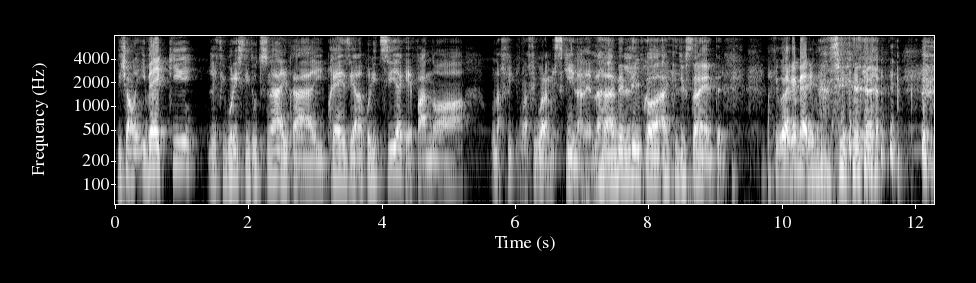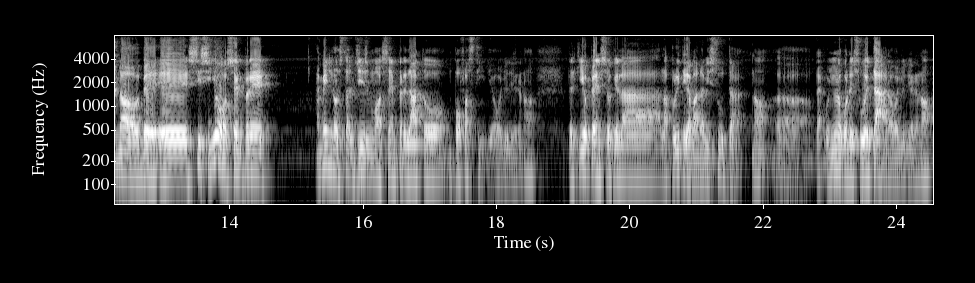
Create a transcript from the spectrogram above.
diciamo, i vecchi, le figure istituzionali tra i presi e la polizia che fanno una, fi- una figura meschina nel, nel, libro anche giustamente. La figura che merita. sì. no, vabbè, eh, sì, sì, io ho sempre, a me il nostalgismo ha sempre dato un po' fastidio, voglio dire, no? Perché io penso che la, la politica vada vissuta, no? uh, beh, ognuno con le sue età, no? voglio dire, no?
